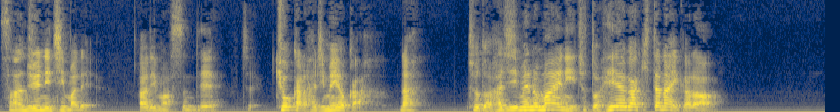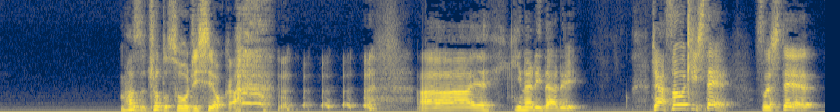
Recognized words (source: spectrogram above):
30日までありますんで今日から始めようか。な。ちょっと始める前にちょっと部屋が汚いからまずちょっと掃除しようか。あーいきなりだるい。じゃあ掃除して。そして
